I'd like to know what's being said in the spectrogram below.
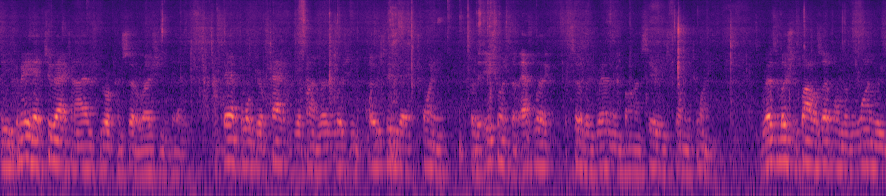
The committee had two action items for your consideration today. In tab four of your packet, you'll find resolution 02-20 for the issuance of athletic facilities revenue bond series 2020. The Resolution follows up on the one we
